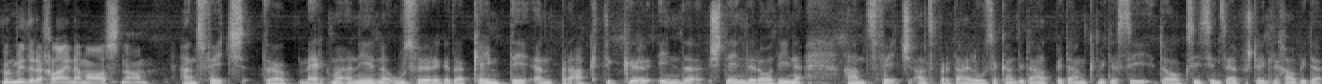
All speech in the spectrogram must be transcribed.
Nur mit einer kleinen Massnahme. Hans Fetsch, da merkt man an Ihren Ausführungen, da kommt ein Praktiker in den Ständerat rein. Hans Fetsch als parteiloser Kandidat bedankt mich, dass Sie da waren. sind selbstverständlich auch bei den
